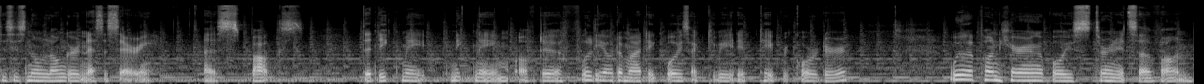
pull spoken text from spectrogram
this is no longer necessary, as Box, the nickname of the fully automatic voice activated tape recorder, will, upon hearing a voice, turn itself on,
